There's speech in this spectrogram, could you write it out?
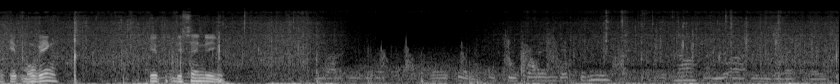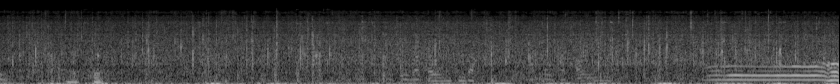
We keep moving. Keep descending. If you find destiny, right now you are in the right direction. Okay. Batau ni sudah. Batau ni. Oh.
